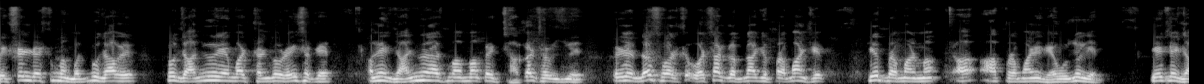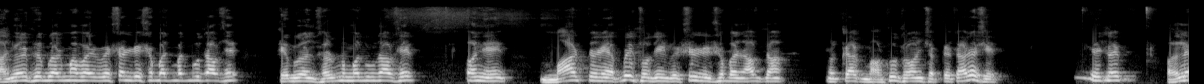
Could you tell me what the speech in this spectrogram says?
વેસ્ટર્ન ડસ્ટમાં મજબૂત આવે, તો જાન્યુઆરીમાં ઠંડો રહી શકે અને જાન્યુઆરી માસમાં કંઈક ઝાકળ થવી જોઈએ. એટલે દસ વર્ષ, વરસાદ ગપના જે પ્રમાણ છે તે પ્રમાણમાં આ આ પ્રમાણે રહેવું જોઈએ. એટલે જાન્યુઆરી, ફેબ્રુઆરીમાં વેસ્ટર્ન ડિસ્ટર્બન્સ મજબૂત આવશે, ફેબ્રુઆરી શરૂમાં મજબૂત આવશે અને માર્ચ અને એપ્રિલ સુધી વેસ્ટર્ન ડિસ્ટર્બન્સ આવતા ક્યાંક માવઠું થવાની શક્યતા રહેશે. એટલે ભલે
